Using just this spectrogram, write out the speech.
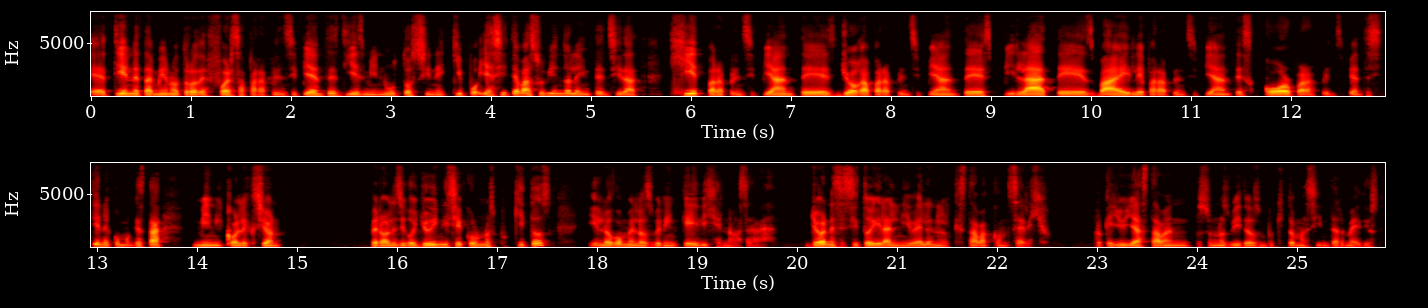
Eh, tiene también otro de fuerza para principiantes, 10 minutos sin equipo y así te va subiendo la intensidad. Hit para principiantes, yoga para principiantes, pilates, baile para principiantes, core para principiantes. Y tiene como que esta mini colección. Pero les digo, yo inicié con unos poquitos y luego me los brinqué y dije, no, o sea, yo necesito ir al nivel en el que estaba con Sergio porque yo ya estaba en pues, unos videos un poquito más intermedios.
